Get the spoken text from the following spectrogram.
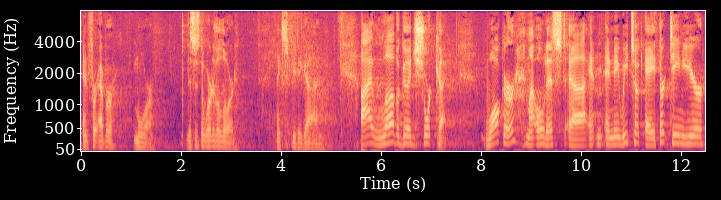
and forevermore. This is the word of the Lord. Thanks be to God. I love a good shortcut. Walker, my oldest, uh, and, and, me, we took a 13 year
